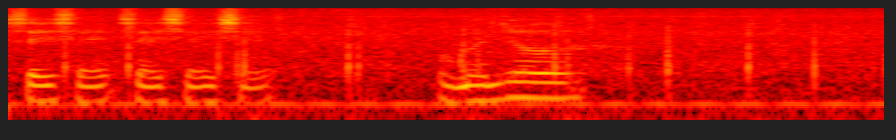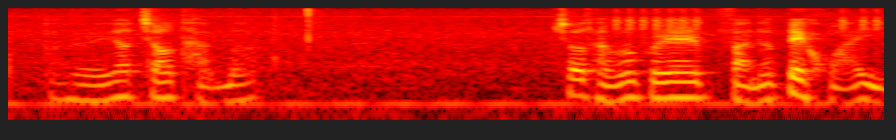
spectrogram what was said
谁谁谁谁谁，我们就。呃，要交谈吗？交谈会不会反而被怀疑？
